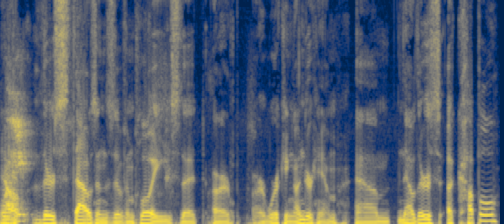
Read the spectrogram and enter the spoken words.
Now, Right. there's thousands of employees that are are working under him. Um, now, there's a couple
